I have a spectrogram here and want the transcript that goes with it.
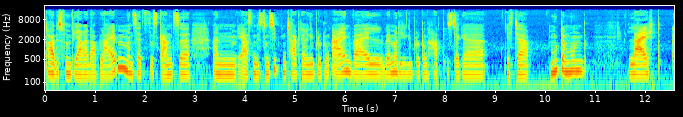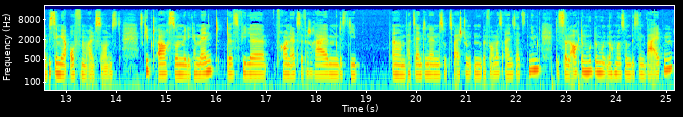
drei bis fünf Jahre da bleiben. Man setzt das Ganze am ersten bis zum siebten Tag der Regelblutung ein, weil wenn man die Regelblutung hat, ist der, ist der Muttermund leicht ein bisschen mehr offen als sonst. Es gibt auch so ein Medikament, das viele Frauenärzte verschreiben, das die ähm, Patientinnen so zwei Stunden bevor man es einsetzt nimmt. Das soll auch den Muttermund nochmal so ein bisschen weiten,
